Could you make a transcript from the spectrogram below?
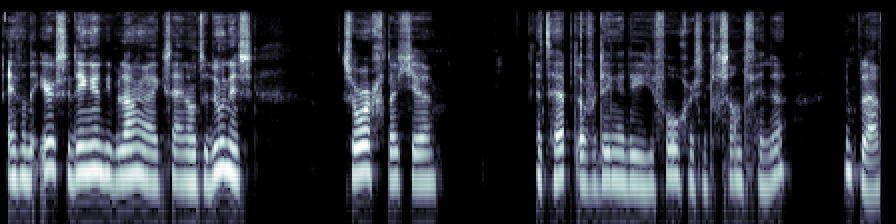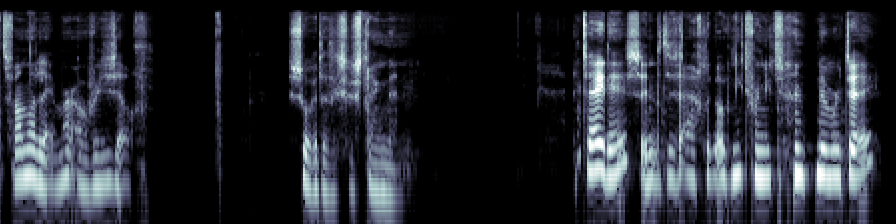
een van de eerste dingen die belangrijk zijn om te doen is: zorg dat je het hebt over dingen die je volgers interessant vinden, in plaats van alleen maar over jezelf. Sorry dat ik zo streng ben. Het tweede is, en dat is eigenlijk ook niet voor niets nummer twee,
